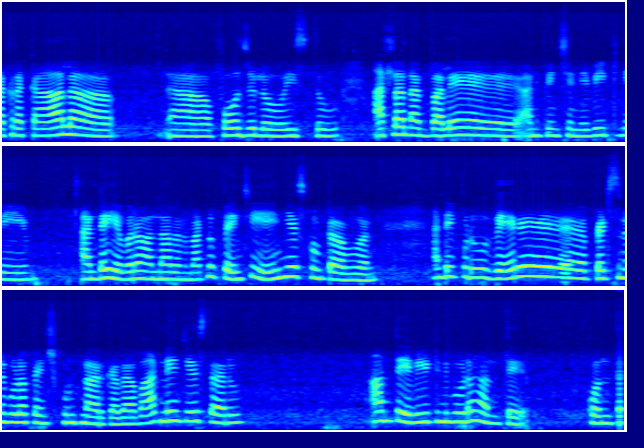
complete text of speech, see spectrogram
రకరకాల ఫోజులు ఇస్తూ అట్లా నాకు భలే అనిపించింది. వీటిని అంటే ఎవరో అన్నారనమాట. "నువ్వు పెంచి ఏం చేసుకుంటావు" అని. అంటే ఇప్పుడు వేరే పెట్స్‌ని కూడా పెంచుకుంటున్నారు కదా! వాటినేం చేస్తారు? అంతే వీటిని కూడా అంతే. కొంత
